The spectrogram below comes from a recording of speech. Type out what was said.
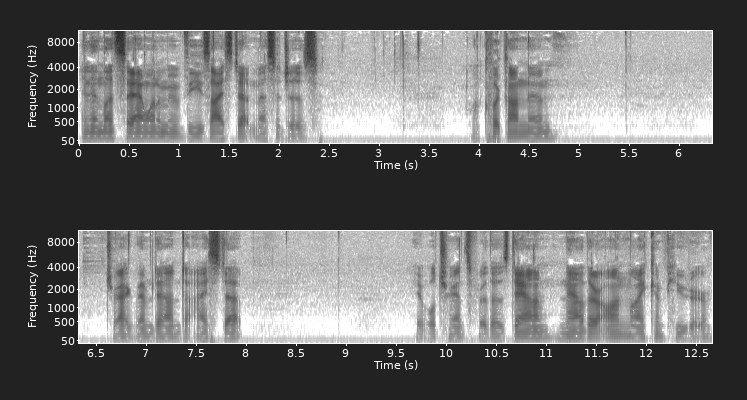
and then let's say I want to move these iStep messages. I'll click on them drag them down to iStep. It will transfer those down. Now they're on my computer.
